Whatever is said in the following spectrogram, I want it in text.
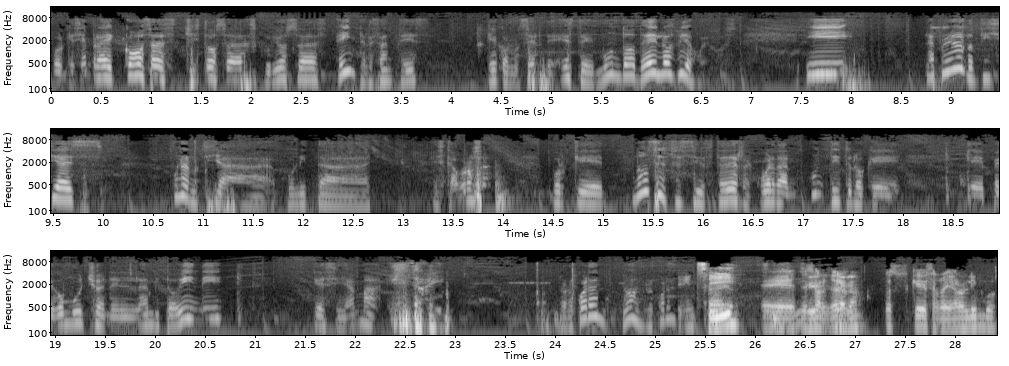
porque siempre hay cosas chistosas, curiosas e interesantes que conocer de este mundo de los videojuegos. Y la primera noticia es una noticia bonita, escabrosa, porque no sé si ustedes recuerdan un título que, que pegó mucho en el ámbito indie, que se llama Inside. ¿Lo recuerdan? ¿No? ¿Lo recuerdan? Sí. Eh, Sí, desarrollaron- claro. los que desarrollaron Limbo.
